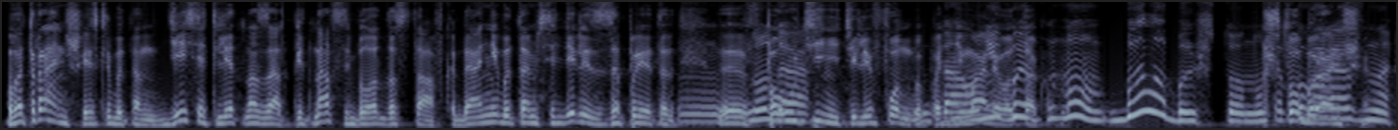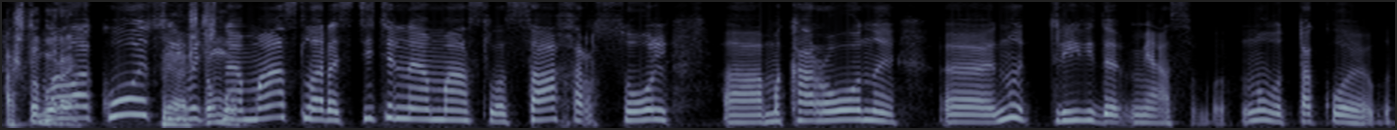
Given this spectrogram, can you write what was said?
вот раньше, если бы там 10 лет назад, 15 была доставка, да, они бы там сидели за этот, э, М, в ну да. паутине телефон бы Да, поднимали вот бы, так вот. Ну, было бы что, ну, Что бы раньше? разного. А что бы раньше? Молоко, что сливочное бы- масло, растительное масло, сахар, соль, а, макароны, э, ну, три вида мяса. Ну, вот такое вот.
